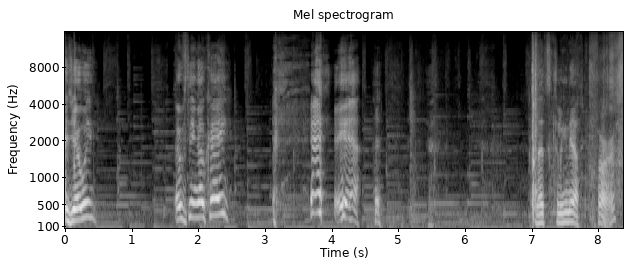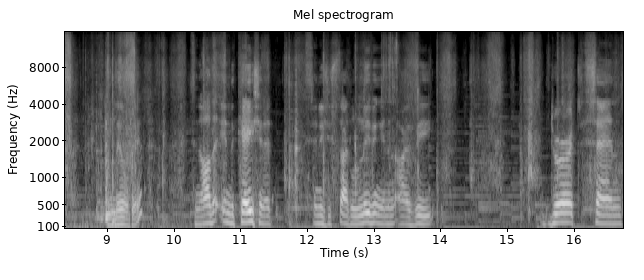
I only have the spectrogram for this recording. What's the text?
Hi Joey. Everything okay? yeah. Let's clean up first a little bit. It's another indication that as soon as you start living in an RV, dirt, sand,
